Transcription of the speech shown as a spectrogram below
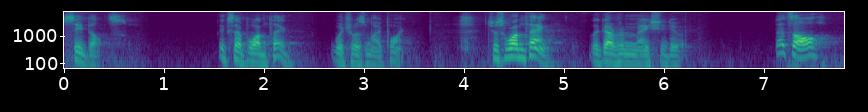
seatbelts, except one thing, which was my point. Just one thing, the government makes you do it. That's all.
